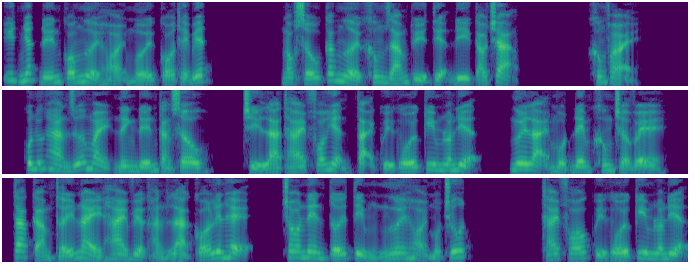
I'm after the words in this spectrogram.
ít nhất đến có người hỏi mới có thể biết. Ngọc xấu các người không dám tùy tiện đi cáo trạng. Không phải. Quân ức hàn giữa mày ninh đến càng sâu, chỉ là thái phó hiện tại quỷ gối kim loan điện, ngươi lại một đêm không trở về, ta cảm thấy này hai việc hẳn là có liên hệ, cho nên tới tìm ngươi hỏi một chút. Thái phó quỷ gối kim loan điện.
